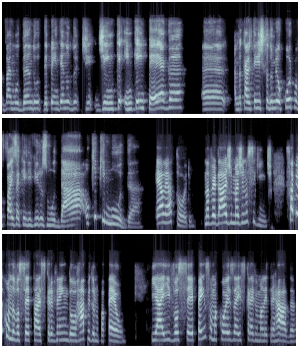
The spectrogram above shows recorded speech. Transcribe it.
vai mudando dependendo do, de, de em, que, em, quem pega. É, a característica do meu corpo faz aquele vírus mudar. O que, que muda? É aleatório. Na verdade, imagina o seguinte: sabe quando você está escrevendo rápido no papel e aí você pensa uma coisa e escreve uma letra errada?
